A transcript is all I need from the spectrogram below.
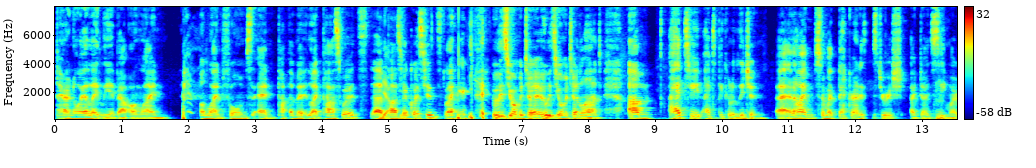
paranoia lately about online online forms and pa- like passwords uh, Yeah, password yeah. questions like who is your maternal who is your maternal aunt um I had to I had to pick a religion uh, and I'm so my background is Jewish I don't see my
